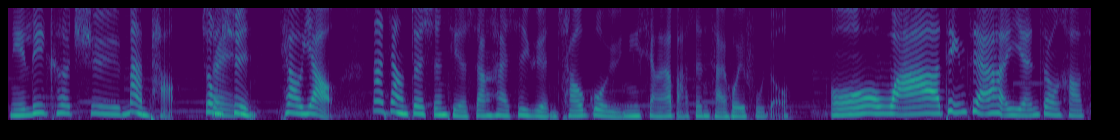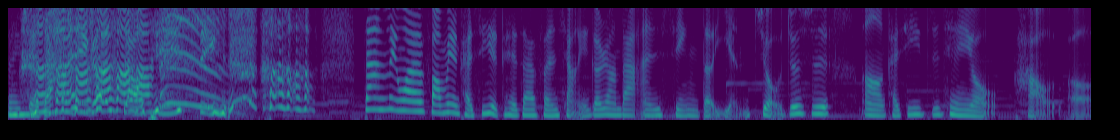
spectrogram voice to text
你立刻去慢跑、重训、跳跃，那这样对身体的伤害是远超过于你想要把身材恢复的哦。哦，哇，听起来很严重，好，所以给大家一个小提醒。但另外一方面，凯西也可以再分享一个让大家安心的研究，就是，嗯，凯西之前有考呃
